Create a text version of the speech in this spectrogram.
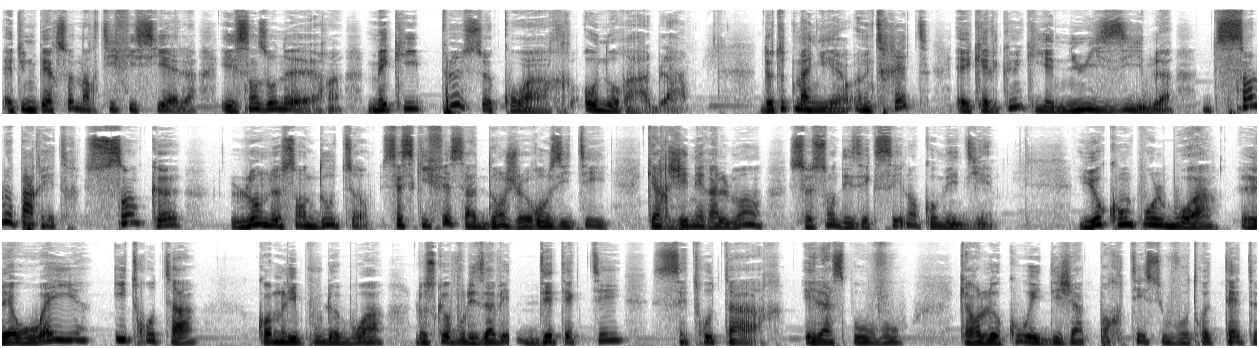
est une personne artificielle et sans honneur, mais qui peut se croire honorable. De toute manière, un traître est quelqu'un qui est nuisible sans le paraître, sans que l'on ne s'en doute. C'est ce qui fait sa dangerosité, car généralement, ce sont des excellents comédiens. Yokon pour le bois, les way itrota, comme les poux de bois, lorsque vous les avez détectés, c'est trop tard, hélas pour vous, car le coup est déjà porté sous votre tête,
